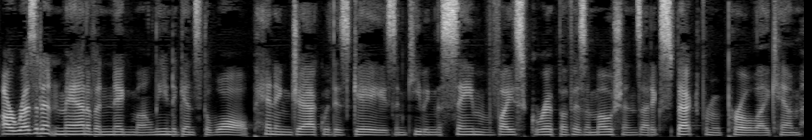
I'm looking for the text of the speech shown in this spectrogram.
Our resident man of enigma leaned against the wall, pinning Jack with his gaze and keeping the same vice grip of his emotions I'd expect from a pro like him.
